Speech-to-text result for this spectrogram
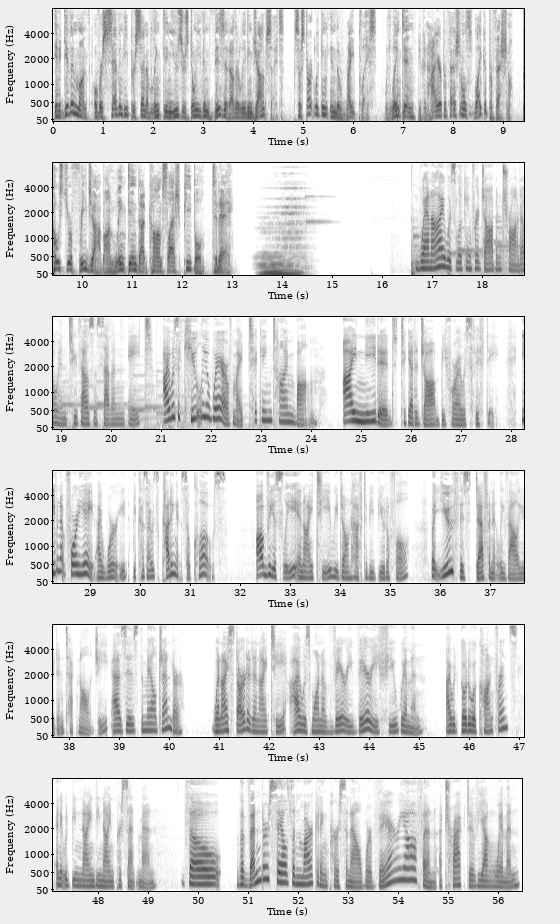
In a given month, over 70% of LinkedIn users don't even visit other leading job sites. So start looking in the right place. With LinkedIn, you can hire professionals like a professional. Post your free job on linkedin.com slash people today. When I was looking for a job in Toronto in 2007 8, I was acutely aware of my ticking time bomb. I needed to get a job before I was 50. Even at 48, I worried because I was cutting it so close. Obviously, in IT, we don't have to be beautiful, but youth is definitely valued in technology, as is the male gender. When I started in IT, I was one of very, very few women. I would go to a conference and it would be 99% men. Though the vendor sales and marketing personnel were very often attractive young women,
